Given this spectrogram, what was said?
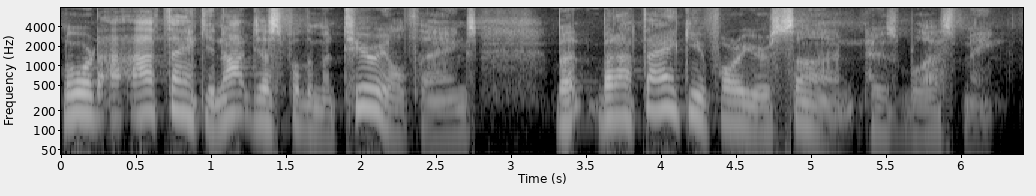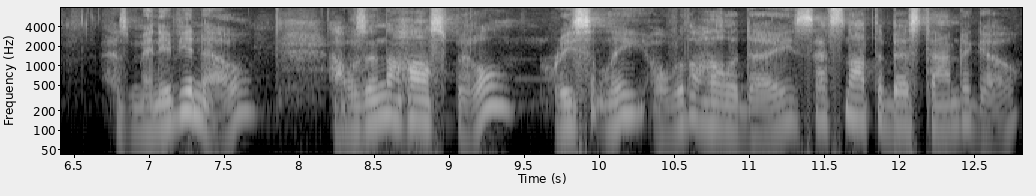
Lord, I thank you not just for the material things, but, but I thank you for your son who's blessed me. As many of you know, I was in the hospital recently over the holidays. That's not the best time to go.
